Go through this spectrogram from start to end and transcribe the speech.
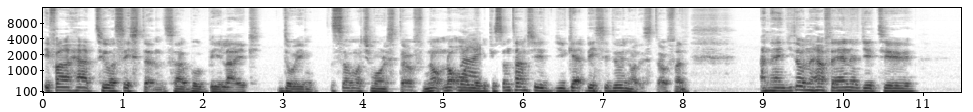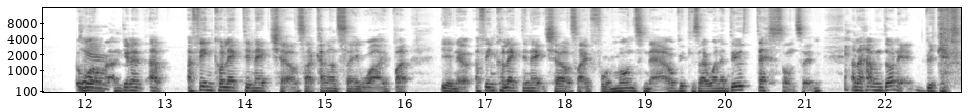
if I had two assistants, I would be like doing so much more stuff. Not not only because sometimes you you get busy doing all this stuff, and and then you don't have the energy to. Yeah. Well, I'm gonna. I, I've been collecting eggshells. I can't say why, but you know, I've been collecting eggshells like for months now because I want to do test something, and I haven't done it because.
